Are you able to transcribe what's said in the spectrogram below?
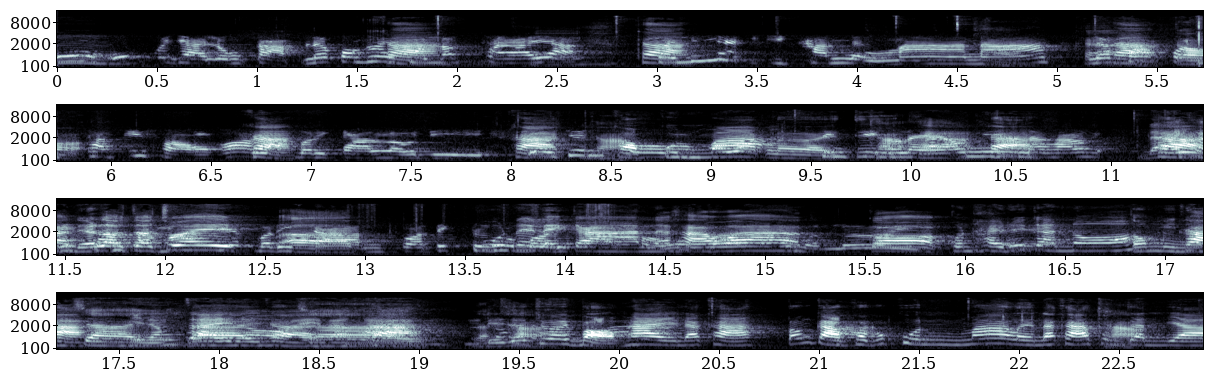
อุ้มอุ้มคุณยายลงกลับ แล้วก็ให้ค่ะคนรับใช้อะค่ะไปเรียกอีกคันหนึ่งมานะ ค่ะแล้วก็ค่ะคนคันที่สองก็ค่ะรับบริการเราดีค่ะเราชื่นชขอบคุณมากเลยจริงค่ะๆแล้วเนี่ยค่ะนะคะได้ค่ะเดี๋ยวเราจะช่วย บริการปอเต็กตึงพูดในรายการนะคะว่า หมดเลย ก็คนไทยด้วยกันเนาะต้องมีน้ำใจมีน้ำใจหน่อยนะคะใช่ เดี๋ยวจะช่วยบอกให้นะคะ ต้องกราบขอบพระคุณมากเลยนะคะ คุณค่ะ จัญญา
